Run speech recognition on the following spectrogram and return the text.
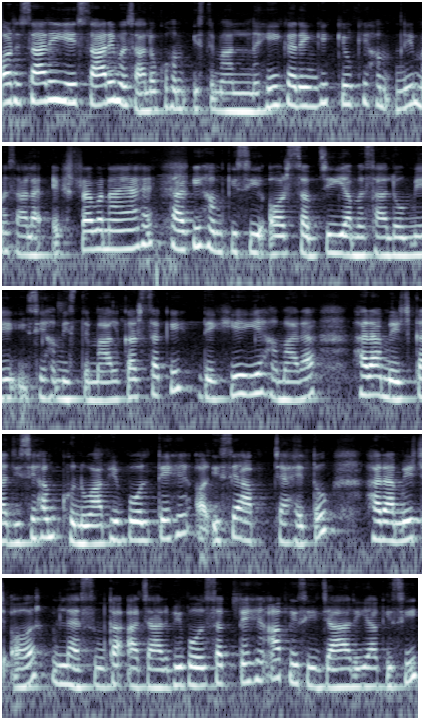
और सारे ये सारे मसालों को हम इस्तेमाल नहीं करेंगे क्योंकि हमने मसाला एक्स्ट्रा बनाया है ताकि हम किसी और सब्ज़ी या मसालों में इसे हम इस्तेमाल कर सकें। देखिए, ये हमारा हरा मिर्च का, जिसे हम खुनवा भी बोलते हैं और इसे आप चाहे तो हरा मिर्च और लहसुन का अचार भी बोल सकते हैं। आप किसी जार या किसी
